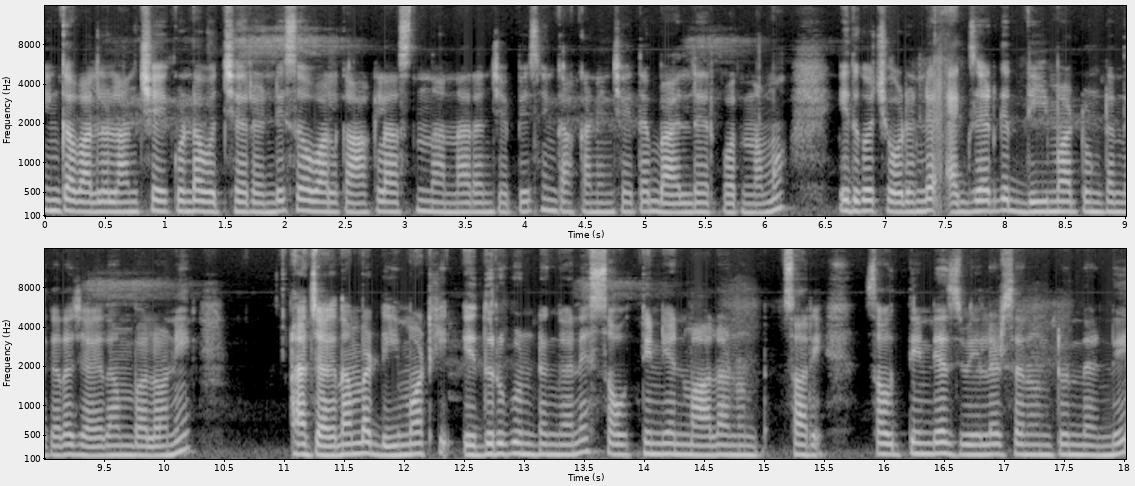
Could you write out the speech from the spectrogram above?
ఇంకా వాళ్ళు లంచ్ చేయకుండా వచ్చారండి. సో వాళ్ళకి ఆకలి వస్తుంది అన్నారని చెప్పేసి ఇంకా అక్కడి నుంచి అయితే బయలుదేరిపోతున్నాము. ఇదిగో చూడండి. ఎగ్జాక్ట్గా డీమార్ట్ ఉంటుంది కదా జగదాంబలోని. ఆ జగదాంబ డీమార్ట్కి ఎదురుగుండంగానే సౌత్ ఇండియన్ మాల్ అని ఉంట సారీ సౌత్ ఇండియా జ్యువెలర్స్ అని ఉంటుందండి.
